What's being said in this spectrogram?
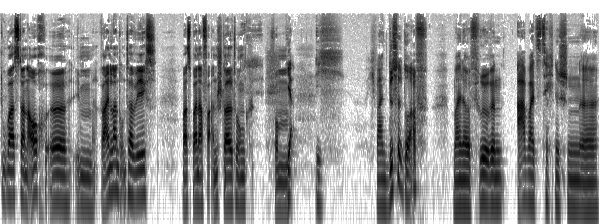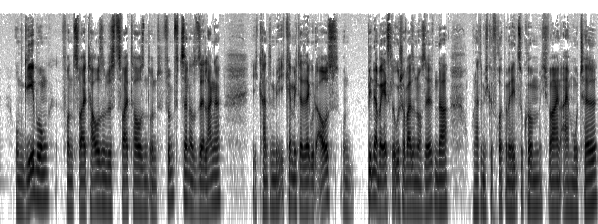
Du warst dann auch äh, im Rheinland unterwegs, warst bei einer Veranstaltung vom. Ja, ich, ich war in Düsseldorf, meiner früheren arbeitstechnischen äh, Umgebung von 2000 bis 2015, also sehr lange. Ich kannte mich, ich kenne mich da sehr gut aus und bin aber jetzt logischerweise noch selten da und hatte mich gefreut, bei mir hinzukommen. Ich war in einem Hotel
